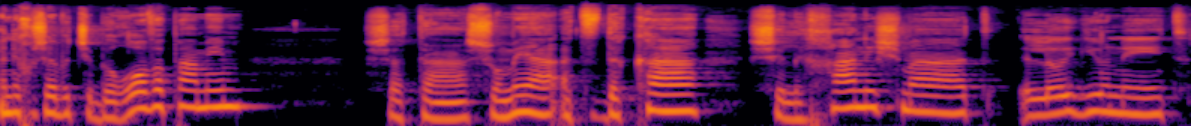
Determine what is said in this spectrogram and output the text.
אני חושבת שברוב הפעמים שאתה שומע הצדקה שלך נשמעת לא הגיונית,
